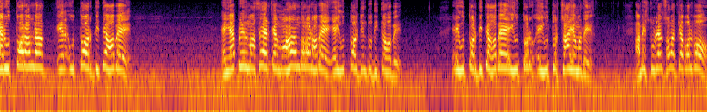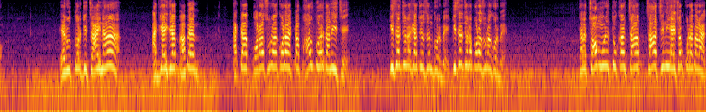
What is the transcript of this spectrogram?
এর উত্তর আমরা, এর উত্তর দিতে হবে। এই এপ্রিল মাসের যে মহা আন্দোলন হবে, এই উত্তর কিন্তু দিতে হবে। এই উত্তর দিতে হবে, এই উত্তর এই উত্তর চাই আমাদের। আমি স্টুডেন্ট সমাজকে বলব, এর উত্তর কি চাই না? আজকে এই যে ভাবে একটা পড়াশোনা করা একটা ফালতু হয়ে দাঁড়িয়েছে। কিসের জন্য গ্র্যাজুয়েশন করবে? কিসের জন্য পড়াশোনা করবে? তাহলে চমুড়ির দোকান, চা চা, চিনি, এইসব করে বেড়াক।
